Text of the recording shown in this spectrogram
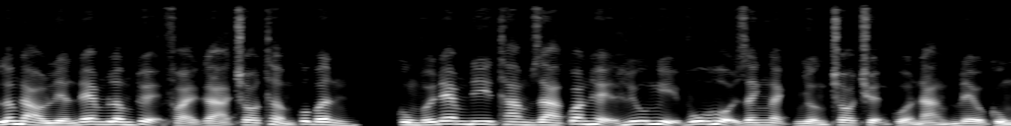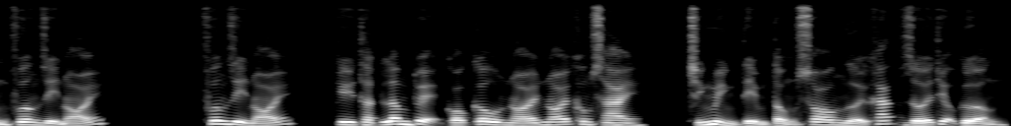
Lâm Đào liền đem Lâm Tuệ phải gả cho Thẩm Quốc Bân, cùng với đem đi tham gia quan hệ hữu nghị vũ hội danh ngạch nhường cho chuyện của nàng đều cùng Phương Dĩ nói. Phương Dĩ nói, kỳ thật Lâm Tuệ có câu nói nói không sai, chính mình tìm tổng so người khác giới thiệu cường.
